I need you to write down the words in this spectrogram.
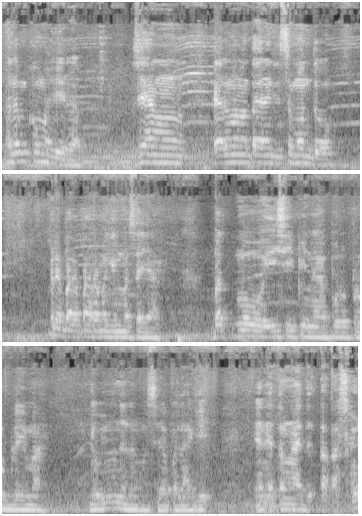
alam kong mahirap. Kasi ang, kaya naman tayo nandito sa mundo, para, para, para maging masaya. Ba't mo iisipin na puro problema? Gawin mo na lang masaya palagi. Yan, ito nga, tatas ko.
